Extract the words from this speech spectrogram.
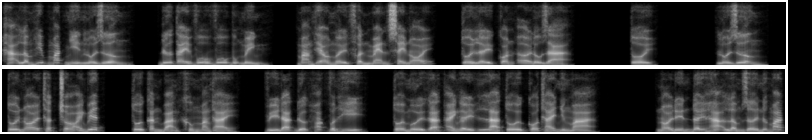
Hạ lâm hiếp mắt nhìn lôi dương, đưa tay vô vô bụng mình, mang theo mấy phần men say nói, tôi lấy con ở đâu ra? Tôi. Lôi dương, tôi nói thật cho anh biết, tôi căn bản không mang thai, vì đạt được hoác vân hy, tôi mới gạt anh ấy là tôi có thai nhưng mà. Nói đến đây hạ lâm rơi nước mắt,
